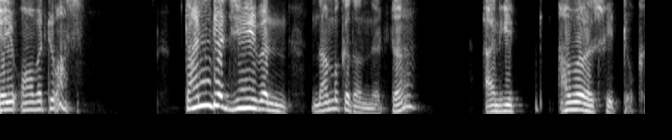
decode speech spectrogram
gave over to us തൻ്റെ ജീവൻ നമുക്ക് തന്നിട്ട് and he ours he took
